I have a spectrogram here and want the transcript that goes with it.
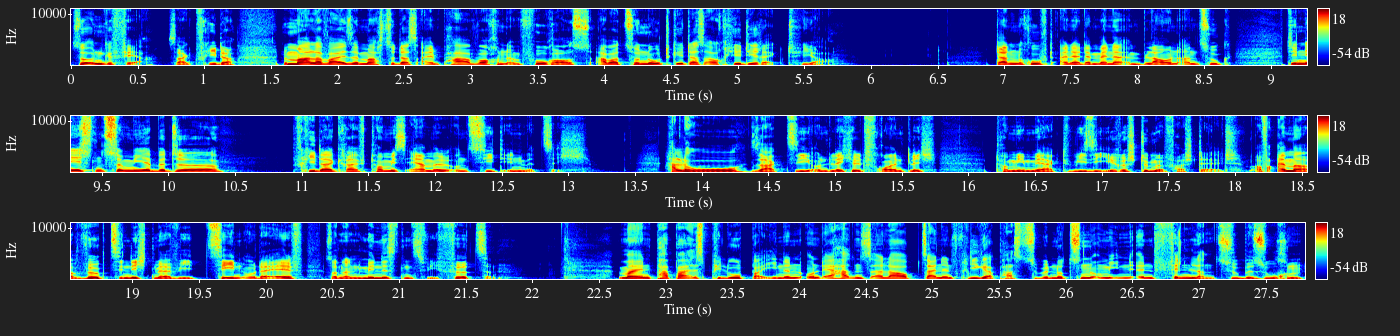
So ungefähr, sagt Frieda. Normalerweise machst du das ein paar Wochen im Voraus, aber zur Not geht das auch hier direkt, ja. Dann ruft einer der Männer im blauen Anzug: Die nächsten zu mir, bitte. Frieda greift Tommys Ärmel und zieht ihn mit sich. Hallo, sagt sie und lächelt freundlich. Tommy merkt, wie sie ihre Stimme verstellt. Auf einmal wirkt sie nicht mehr wie 10 oder 11, sondern mindestens wie 14. Mein Papa ist Pilot bei Ihnen und er hat uns erlaubt, seinen Fliegerpass zu benutzen, um ihn in Finnland zu besuchen.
